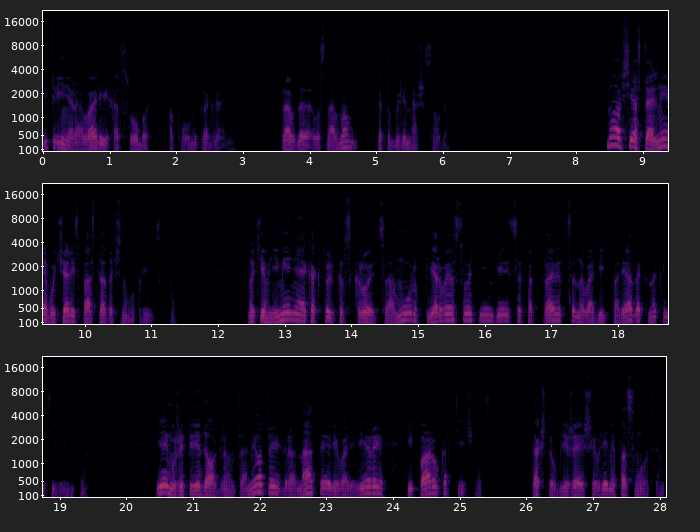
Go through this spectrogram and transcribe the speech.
и тренировали их особо по полной программе. Правда, в основном это были наши солдаты. Ну а все остальные обучались по остаточному принципу. Но тем не менее, как только вскроется Амур, первая сотня индейцев отправится наводить порядок на континенте. Я им уже передал гранатометы, гранаты, револьверы и пару картечниц. Так что в ближайшее время посмотрим,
